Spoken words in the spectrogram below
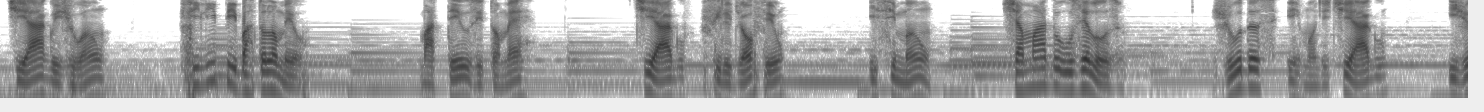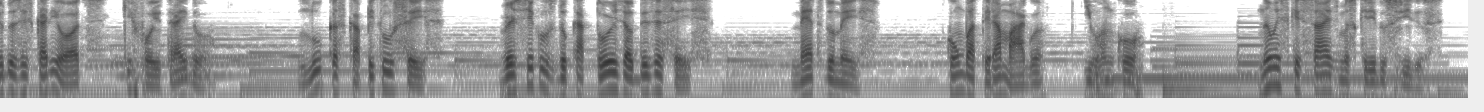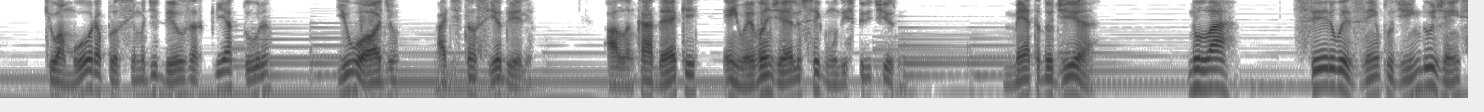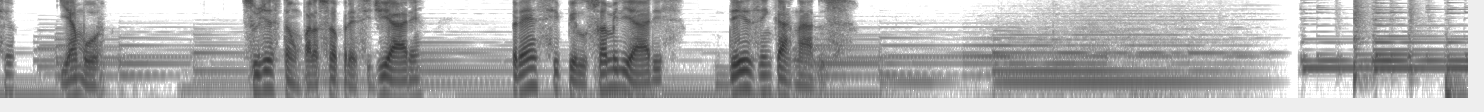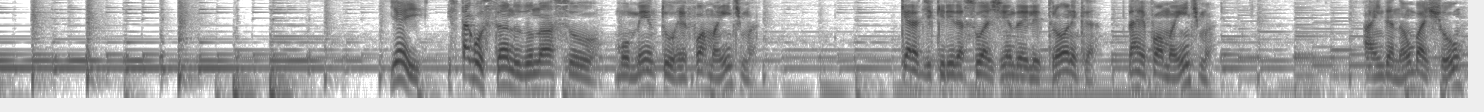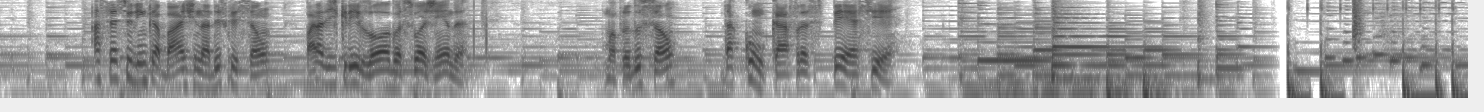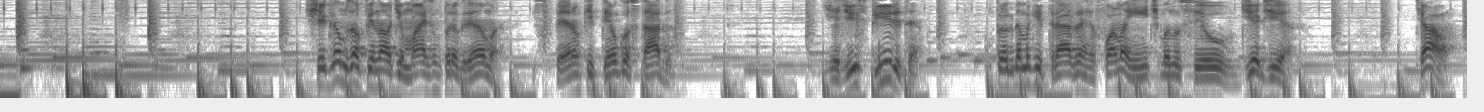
Tiago e João, Filipe e Bartolomeu, Mateus e Tomé, Tiago, filho de Alfeu, e Simão, chamado o Zeloso, Judas, irmão de Tiago, e Judas Iscariotes, que foi o traidor. Lucas capítulo 6, versículos do 14 ao 16. Meta do mês: combater a mágoa e o rancor. Não esqueçais, meus queridos filhos, que o amor aproxima de Deus a criatura e o ódio a distancia dele. Allan Kardec em O Evangelho segundo o Espiritismo. Meta do dia: no lar, ser o exemplo de indulgência e amor. Sugestão para sua prece diária: prece pelos familiares desencarnados. E aí, está gostando do nosso momento Reforma Íntima? Quer adquirir a sua agenda eletrônica da Reforma Íntima? Ainda não baixou? Acesse o link abaixo na descrição para adquirir logo a sua agenda. Uma produção da Concafras PSE. Chegamos ao final de mais um programa. Espero que tenham gostado. Dia Dia Espírita, um programa que traz a reforma íntima no seu dia a dia. Tchau!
